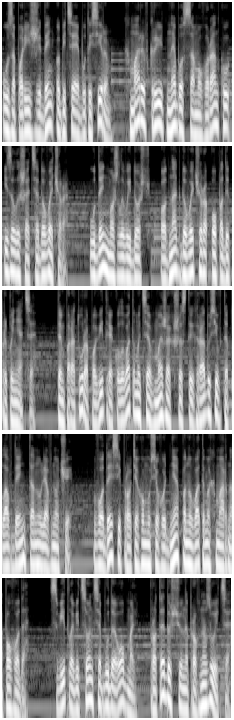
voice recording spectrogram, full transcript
У Запоріжжі день обіцяє бути сірим, хмари вкриють небо з самого ранку і залишаться до вечора. У день можливий дощ, однак до вечора опади припиняться. Температура повітря коливатиметься в межах 6 градусів тепла в день та нуля вночі. В Одесі протягом усього дня пануватиме хмарна погода. Світла від сонця буде обмаль, проте дощу не прогнозується.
